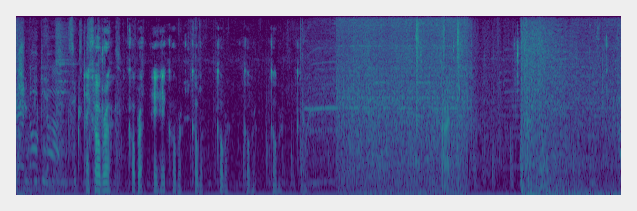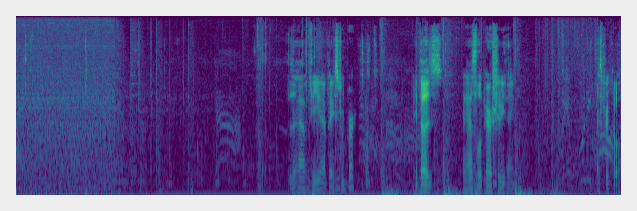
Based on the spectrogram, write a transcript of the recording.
Mission begins in 60 Hey, Cobra. Cobra. Hey, hey, Cobra. Cobra. Cobra. Cobra. Cobra. Cobra. Does it have the uh, base jumper? It does. It has a little parachutey thing. That's pretty cool.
